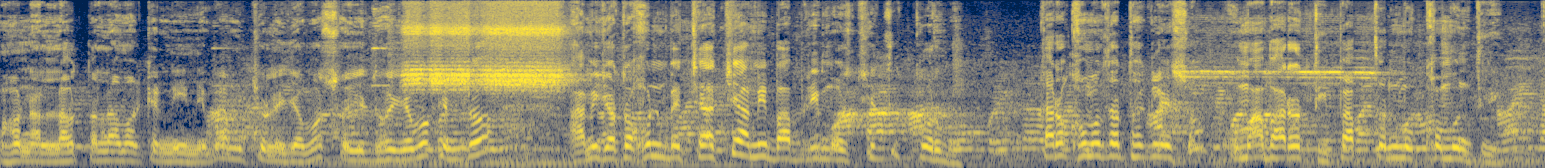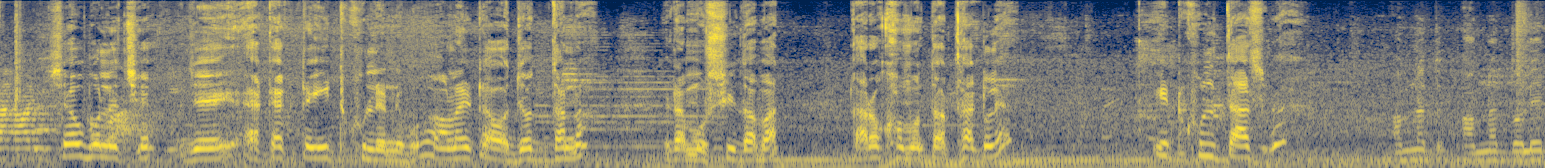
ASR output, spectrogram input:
মহান আল্লাহ তাল্লাহ আমাকে নিয়ে নেবে, আমি চলে যাব, শহীদ হয়ে যাব, কিন্তু আমি যতক্ষণ বেঁচে আছি, আমি বাবরি মসজিদ করব। তারও ক্ষমতা থাকলে এসো। উমা ভারতী, প্রাক্তন মুখ্যমন্ত্রী, সেও বলেছে যে এক একটা ইট খুলে নেব। আমরা এটা অযোধ্যা না, এটা মুর্শিদাবাদ। কারও ক্ষমতা থাকলে ইট খুলতে আসবে। আপনার আপনার দলের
